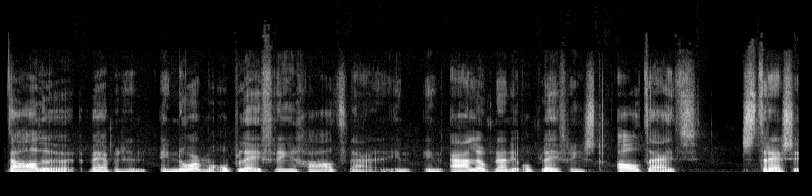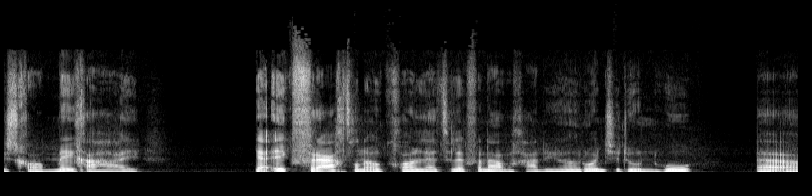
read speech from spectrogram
daar hadden we hebben een enorme oplevering gehad. Nou, in, in aanloop naar die oplevering is het altijd stress is gewoon mega high ja, ik vraag dan ook gewoon letterlijk van nou, we gaan nu een rondje doen. Hoe, uh,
